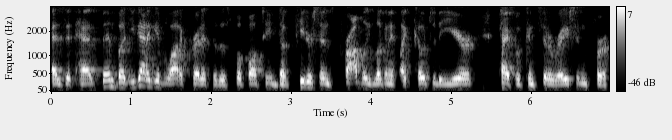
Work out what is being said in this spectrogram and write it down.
as it has been, but you got to give a lot of credit to this football team. Doug Pederson's probably looking at like coach of the year type of consideration for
